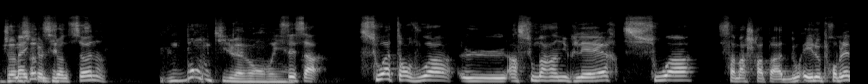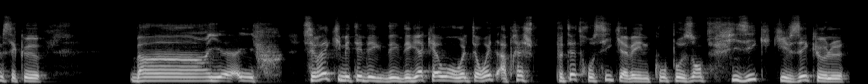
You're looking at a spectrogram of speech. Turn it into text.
Johnson, Michael Johnson, une bombe qu'il lui avait envoyée. c'est ça. Soit t'envoies un sous-marin nucléaire, soit ça marchera pas. Et le problème, c'est que Ben, c'est vrai qu'il mettait des, des, gars KO en welterweight. Après, peut-être aussi qu'il y avait une composante physique qui faisait que le,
